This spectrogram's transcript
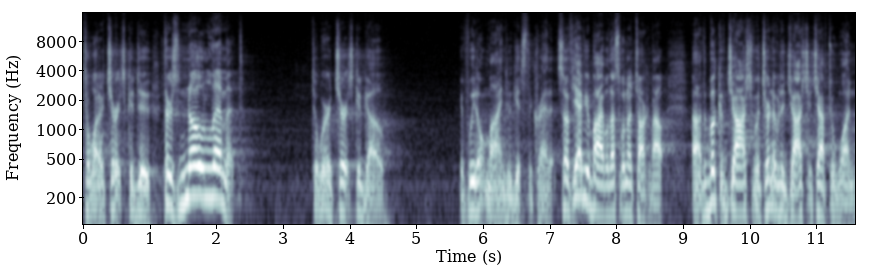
to what a church could do, there's no limit to where a church could go if we don't mind who gets the credit. So if you have your Bible, that's what I'm going to talk about. Uh, the book of Joshua, turn over to Joshua chapter 1.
